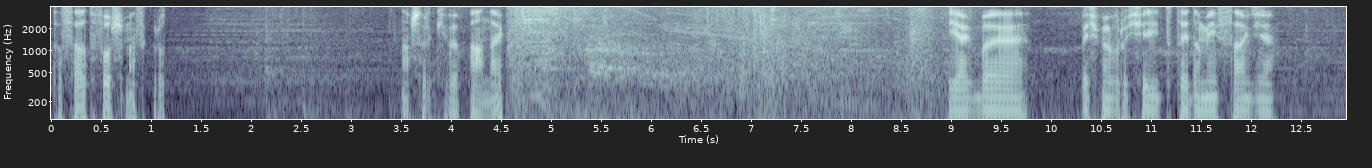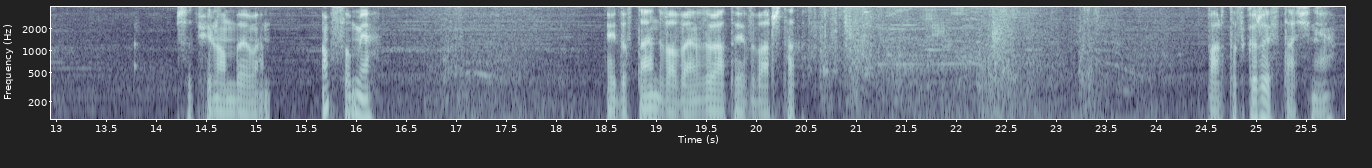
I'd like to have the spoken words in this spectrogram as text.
To sobie otwórzmy skrót. Na wszelki wypadek. I jakby byśmy wrócili tutaj do miejsca, gdzie przed chwilą byłem. No w sumie. Ej, dostałem dwa węzły, a to jest warsztat. Warto skorzystać, nie?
